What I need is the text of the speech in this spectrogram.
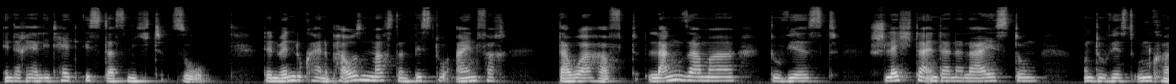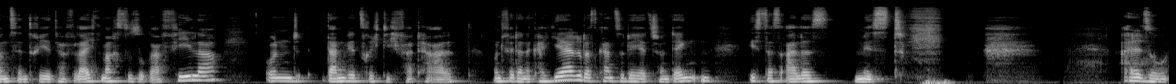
in der Realität ist das nicht so. Denn wenn du keine Pausen machst, dann bist du einfach dauerhaft langsamer, du wirst schlechter in deiner Leistung und du wirst unkonzentrierter. Vielleicht machst du sogar Fehler und dann wird's richtig fatal. Und für deine Karriere, das kannst du dir jetzt schon denken, ist das alles Mist. Also,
